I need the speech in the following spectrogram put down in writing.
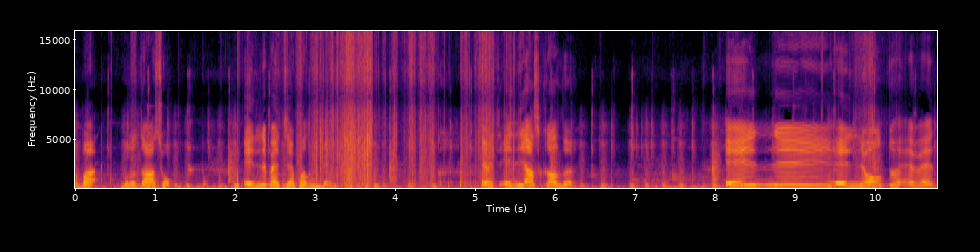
Ama bunu daha çok 50 metre yapalım bir. Evet 50 yaz kaldı. 50 50 oldu evet.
